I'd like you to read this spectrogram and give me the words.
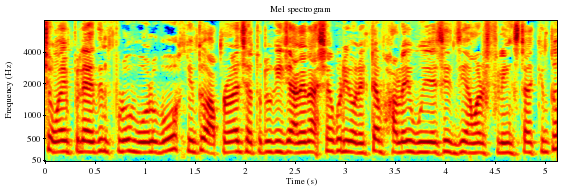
সময় পেলে একদিন পুরো বলব। কিন্তু আপনারা যতটুকুই জানেন, আশা করি অনেকটা ভালোই বুঝেছেন যে আমার ফিলিংসটা কিন্তু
